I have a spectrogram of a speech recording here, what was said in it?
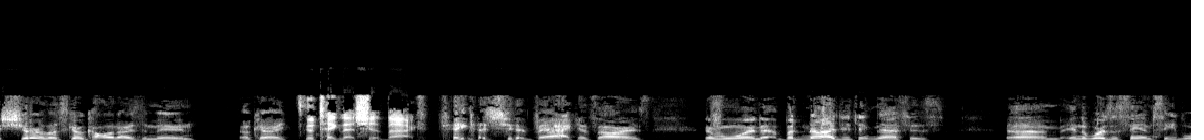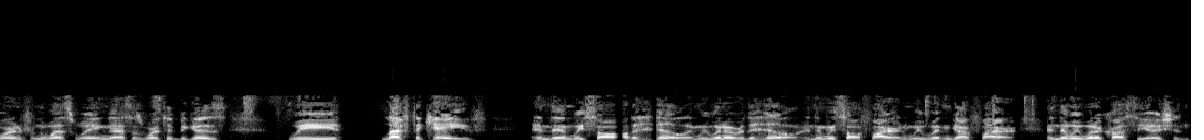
sure, let's go colonize the moon. Okay. Let's go take that shit back. Take that shit back. It's ours. Number one. But no, I do think NASA's, um, in the words of Sam Seaborn from the West Wing, NASA's worth it because we left the cave and then we saw the hill and we went over the hill and then we saw fire and we went and got fire and then we went across the oceans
